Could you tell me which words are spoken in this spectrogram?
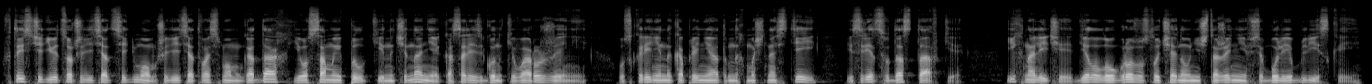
В 1967-68 годах его самые пылкие начинания касались гонки вооружений, ускорения накопления атомных мощностей и средств доставки. Их наличие делало угрозу случайного уничтожения все более близкой.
